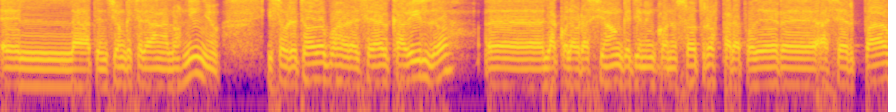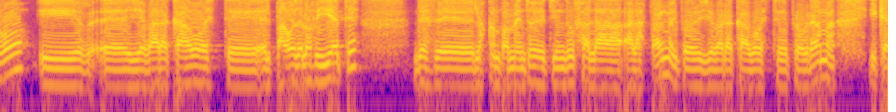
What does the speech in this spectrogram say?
la atención que se le dan a los niños y sobre todo pues agradecer al Cabildo eh, la colaboración que tienen con nosotros para poder eh, hacer pago y llevar a cabo este, el pago de los billetes desde los campamentos de Tinduf a, Las Palmas y poder llevar a cabo este programa y que,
